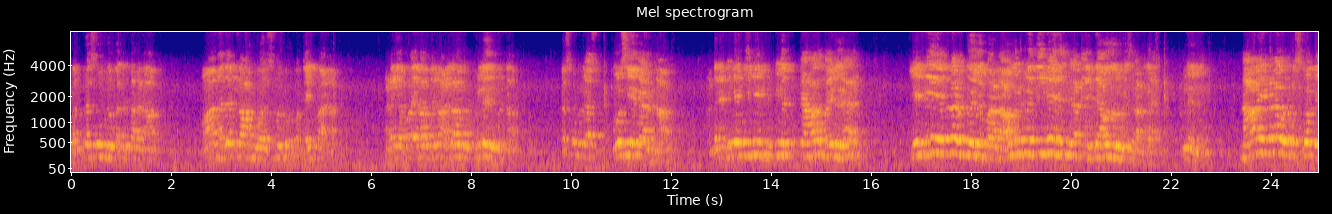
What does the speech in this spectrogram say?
வர்க்கசூடு கருத்தகனா மா நதல்லாஹு வசூடு கைவானா அடையப்பா எல்லா பேரும் அல்லாவுக்கு பிள்ளை இருக்குன்னா ரசூலுல்லா ஜோசியக்காரன்னா அந்த ரெண்டு பேர்த்தையுமே விட்டு வைக்காத பயிலுக என்னையே எப்படா விட்டு வைக்க போறாங்க? அவங்க ரெண்டு பேர்த்தையுமே நினைக்கிறாங்க எப்படியாவது ஒரு பேசுறாங்க. இல்லை இல்லை. நான் என்னடா ஒரு புஸ்தகத்தை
